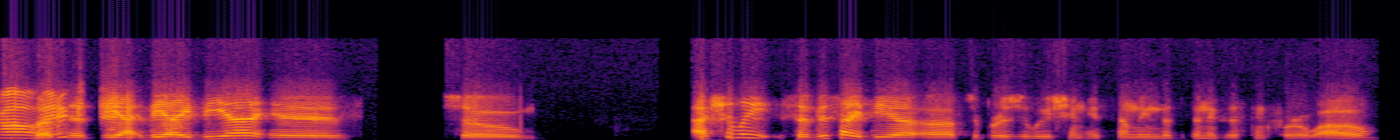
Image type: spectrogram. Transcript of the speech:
Oh, but okay. the the idea is so Actually, so this idea of super resolution is something that's been existing for a while,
